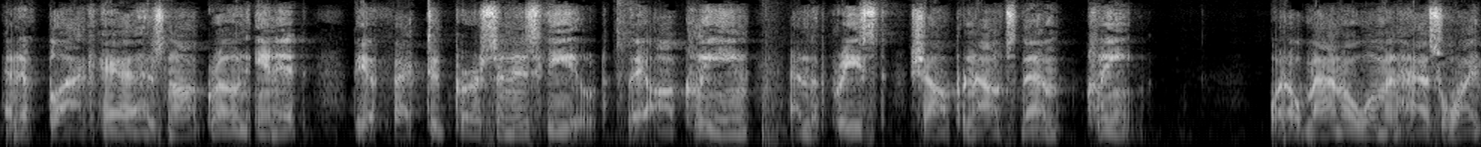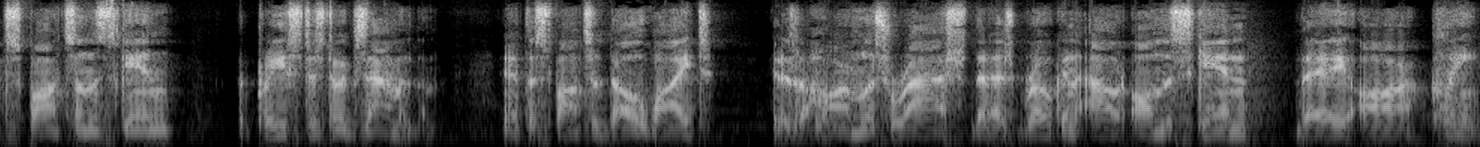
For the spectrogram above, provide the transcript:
and if black hair has not grown in it, the affected person is healed. They are clean, and the priest shall pronounce them clean. When a man or woman has white spots on the skin, the priest is to examine them. And if the spots are dull white, it is a harmless rash that has broken out on the skin. They are clean.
